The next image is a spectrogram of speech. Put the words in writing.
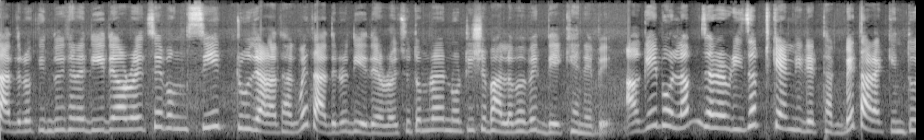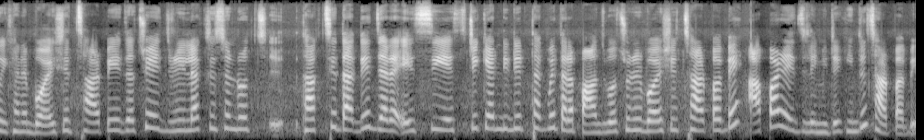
তাদেরও কিন্তু এখানে দিয়ে দেওয়া রয়েছে এবং সি টু যারা থাকবে তাদেরও দিয়ে দেওয়া রয়েছে। তোমরা নোটিশে ভালোভাবে দেখে নেবে। আগেই বললাম, যারা রিজার্ভ ক্যান্ডিডেট থাকবে তারা কিন্তু এখানে বয়সের ছাড় পেয়ে যাচ্ছে। এই রিল্যাক্সেশন থাকছে তাদের। যারা এসসি এসটি ক্যান্ডিডেট থাকবে, তারা পাঁচ বছরের বয়সের ছাড় পাবে। আপার এজ লিমিটে কিন্তু ছাড় পাবে।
